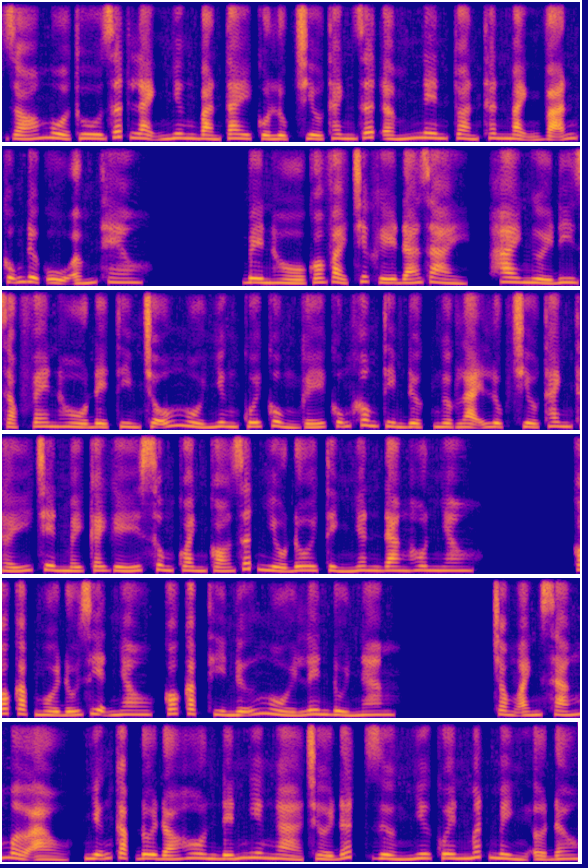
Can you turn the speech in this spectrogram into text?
Gió mùa thu rất lạnh nhưng bàn tay của Lục Triều Thanh rất ấm nên toàn thân mạnh vãn cũng được ủ ấm theo. Bên hồ có vài chiếc ghế đá dài, hai người đi dọc ven hồ để tìm chỗ ngồi nhưng cuối cùng ghế cũng không tìm được ngược lại Lục Triều Thanh thấy trên mấy cái ghế xung quanh có rất nhiều đôi tình nhân đang hôn nhau. Có cặp ngồi đối diện nhau, có cặp thì nữ ngồi lên đùi nam. Trong ánh sáng mờ ảo, những cặp đôi đó hôn đến nghiêng ngả trời đất dường như quên mất mình ở đâu.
